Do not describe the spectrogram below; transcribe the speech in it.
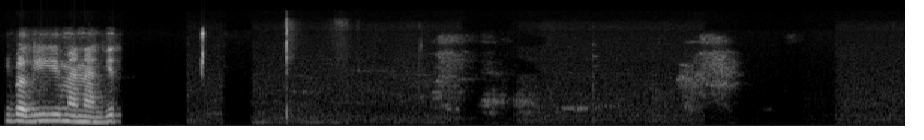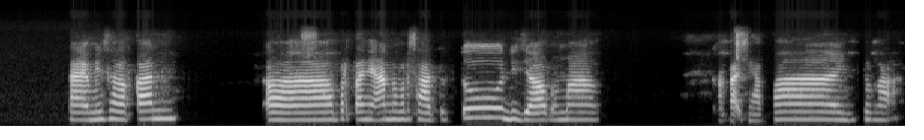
Dibagi gimana gitu? kayak misalkan eh, pertanyaan nomor satu tuh dijawab sama kakak siapa gitu kak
